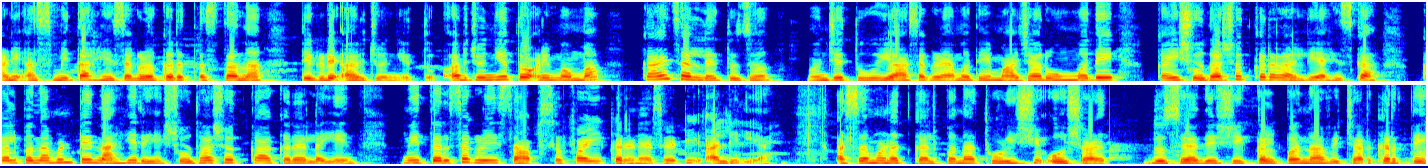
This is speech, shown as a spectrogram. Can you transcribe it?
आणि अस्मिता हे सगळं करत असताना तिकडे अर्जुन येतो. अर्जुन येतो आणि मम्मा काय चाललंय तुझं? म्हणजे तू या सगळ्यामध्ये माझ्या रूममध्ये काही शोधाशोध करायला आली आहेस का? कल्पना म्हणते नाही रे शोधाशोध का करायला येईन? मी तर सगळी साफसफाई करण्यासाठी आलेली आहे. असं म्हणत कल्पना थोडीशी ओशाळत दुसऱ्या दिवशी कल्पना विचार करते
